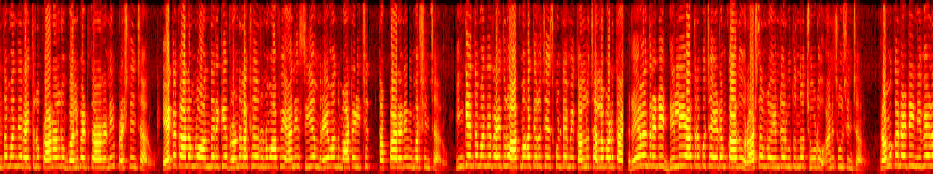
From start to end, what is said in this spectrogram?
ఎంతమంది రైతులు ప్రాణాలను బలిపెడతారని ప్రశ్నించారు. ఏకకాలంలో అందరికీ రెండు లక్షల రుణమాఫీ అని సీఎం రేవంత్ మాట ఇచ్చి తప్పారని విమర్శించారు. ఇంకెంతమంది రైతులు ఆత్మహత్యలు చేసుకుంటే మీ కళ్ళు చల్లబడతాయి? రేవంత్ రెడ్డి ఢిల్లీ యాత్రకు చేయడం కాదు రాష్ట్రంలో ఏం జరుగుతుందో చూడు అని సూచించారు. ప్రముఖ నటి నివేద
